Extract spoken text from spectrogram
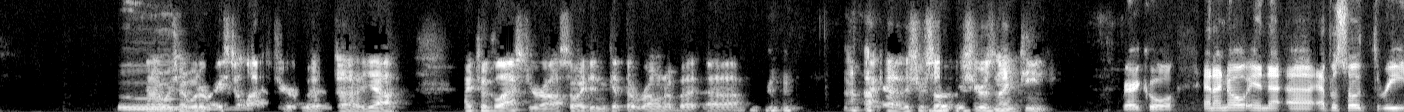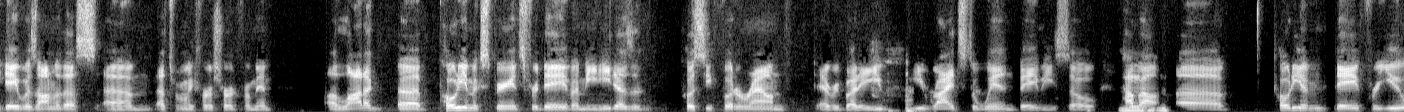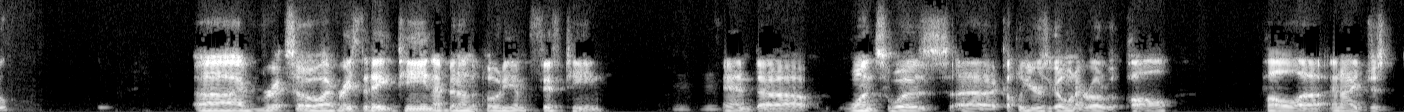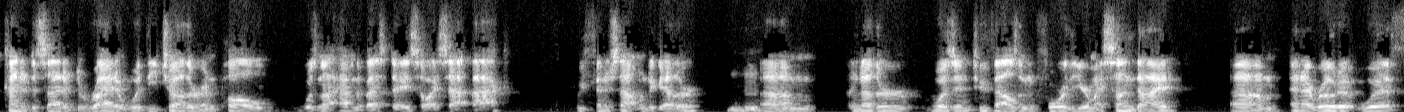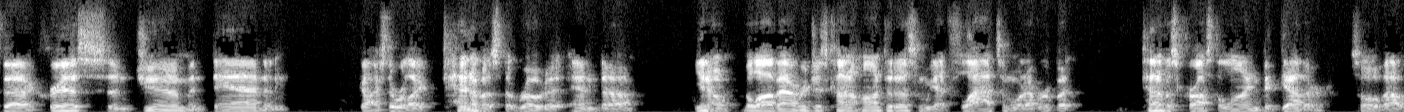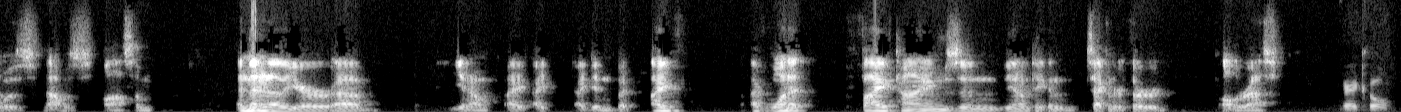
Ooh. And I wish I would have raced it last year, but uh, yeah, I took last year off, so I didn't get the Rona, but uh, I got it this year. So this year is 19. Very cool. And I know in uh, episode three, Dave was on with us. Um, that's when we first heard from him. A lot of uh, podium experience for Dave. I mean, he doesn't pussyfoot around everybody. He, he rides to win, baby. So, how about mm-hmm. uh, podium, Dave, for you? Uh, I've ra- so I've raced at 18. I've been on the podium 15, mm-hmm. and uh, once was uh, a couple years ago when I rode with Paul. Paul uh, and I just kind of decided to ride it with each other, and Paul was not having the best day, so I sat back. We finished that one together. Mm-hmm. Um, Another was in 2004, the year my son died. Um, and I rode it with uh, Chris and Jim and Dan and gosh, there were like 10 of us that rode it. And, uh, you know, the law of averages kind of haunted us and we had flats and whatever, but 10 of us crossed the line together. So that was, that was awesome. And then another year, uh, you know, I, I, I didn't, but I've, I've won it five times and you know taken second or third all the rest very cool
